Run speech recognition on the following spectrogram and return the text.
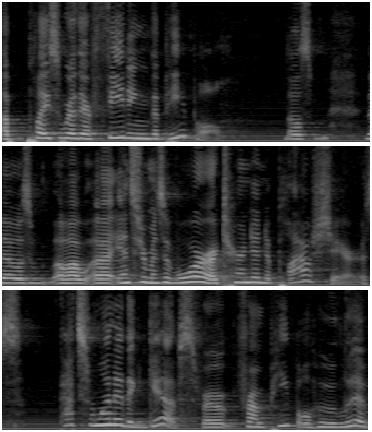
a place where they're feeding the people. Those, those uh, uh, instruments of war are turned into plowshares. That's one of the gifts for, from people who live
